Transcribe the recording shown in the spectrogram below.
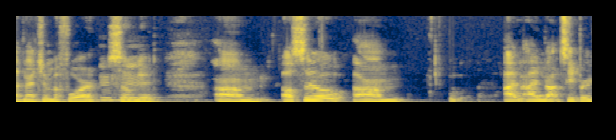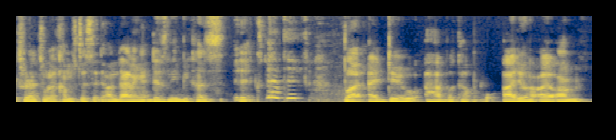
I've mentioned before, so Mhm. good. Um, also, um, I'm, I'm not super experienced when it comes to sit down dining at Disney because it's expensive. But I do have a couple. I do I, um.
